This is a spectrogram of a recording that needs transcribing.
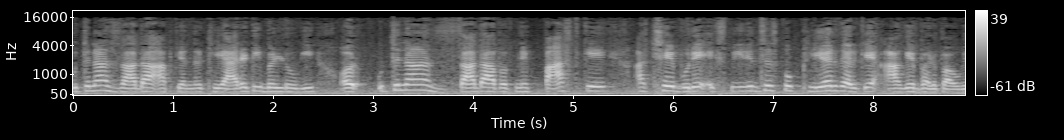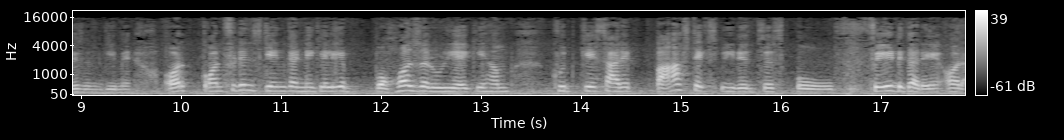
उतना ज़्यादा आपके अंदर क्लियरिटी बिल्ड होगी और उतना ज़्यादा आप अपने पास्ट के अच्छे बुरे एक्सपीरियंसेस को क्लियर करके आगे बढ़ पाओगे ज़िंदगी में। और कॉन्फिडेंस गेन करने के लिए बहुत ज़रूरी है कि हम खुद के सारे पास्ट एक्सपीरियंसेस को फेड करें और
